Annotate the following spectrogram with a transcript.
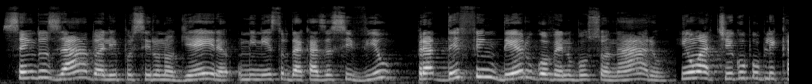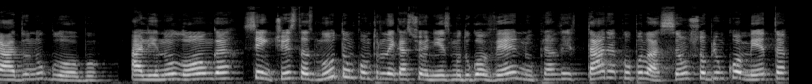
sendo usado ali por Ciro Nogueira, o ministro da Casa Civil, para defender o governo Bolsonaro em um artigo publicado no Globo. Ali no longa, cientistas lutam contra o negacionismo do governo para alertar a população sobre um cometa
